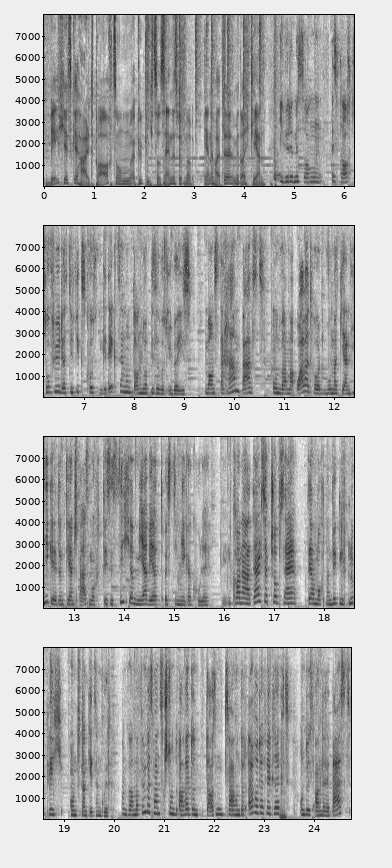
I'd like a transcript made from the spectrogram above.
Welches Gehalt braucht um glücklich zu sein? Das wird man gerne heute mit euch klären. Ich würde mir sagen, es braucht so viel, dass die Fixkosten gedeckt sind und dann nur ein bisschen was über ist. Wenn es daheim passt und wenn man Arbeit hat, wo man gern hingeht und einen Spaß macht, das ist sicher mehr wert als die Megakohle. Kann auch ein Teilzeitjob sein, der macht dann wirklich glücklich und dann geht's dann gut. Und wenn man 25 Stunden arbeitet und 1200 Euro dafür kriegt und das andere passt,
